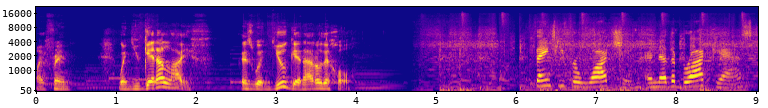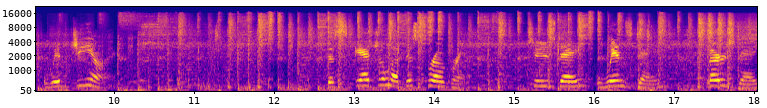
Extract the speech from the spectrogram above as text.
my friend, when you get a life, is when you get out of the hole. Thank you for watching another broadcast with Gian. The schedule of this program Tuesday, Wednesday, Thursday,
